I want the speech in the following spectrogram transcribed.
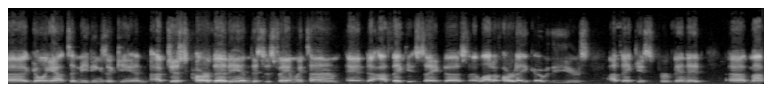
uh, going out to meetings again. I've just carved that in. This is family time, and uh, I think it saved us a lot of heartache over the years. I think it's prevented uh, my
